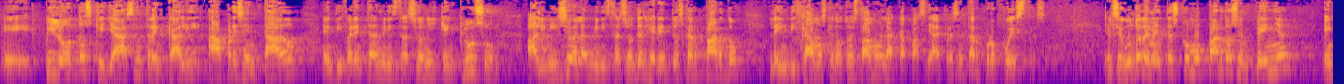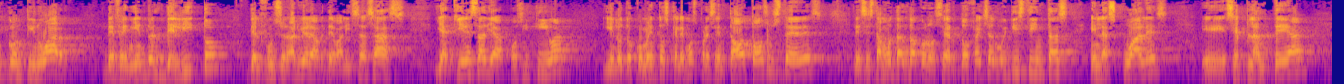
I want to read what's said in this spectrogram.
eh, pilotos que ya Cali ha presentado en diferentes administraciones y que incluso al inicio de la administración del gerente Oscar Pardo le indicamos que nosotros estábamos en la capacidad de presentar propuestas. El segundo elemento es cómo Pardo se empeña en continuar defendiendo el delito del funcionario de Baliza SAS. Y aquí en esta diapositiva y en los documentos que le hemos presentado a todos ustedes, les estamos dando a conocer dos fechas muy distintas en las cuales eh, se plantea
